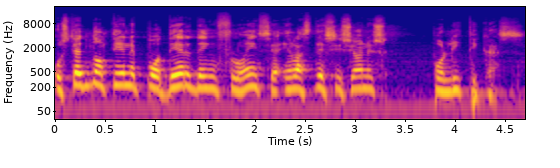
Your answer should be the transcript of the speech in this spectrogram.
Usted no tiene poder de influencia en las decisiones políticas.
